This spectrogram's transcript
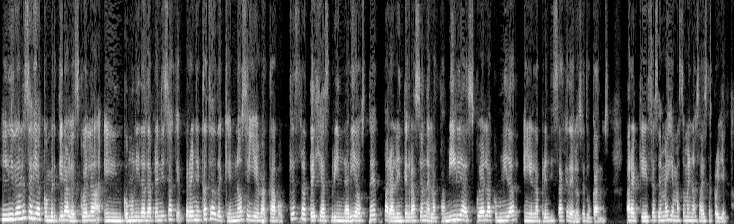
El ideal sería convertir a la escuela en comunidad de aprendizaje, pero en el caso de que no se lleve a cabo, ¿qué estrategias brindaría usted para la integración de la familia, escuela, comunidad en el aprendizaje de los educandos, para que se asemeje más o menos a este proyecto?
